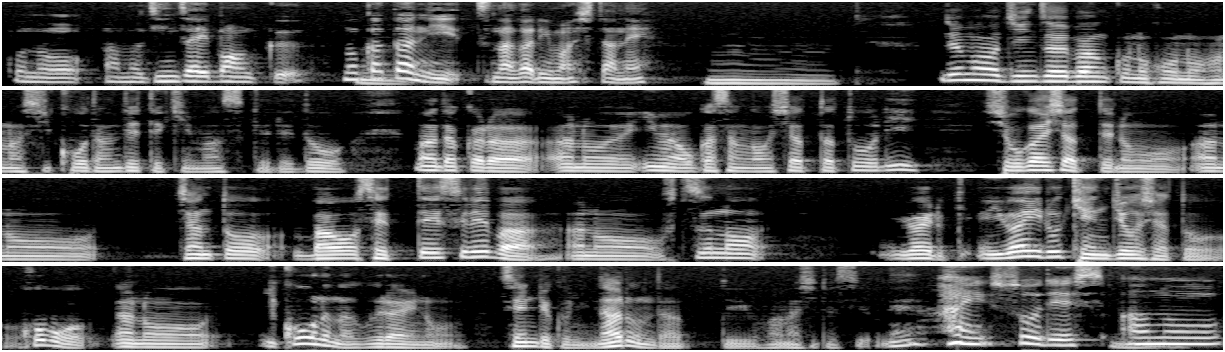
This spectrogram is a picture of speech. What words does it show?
この、あの、人材バンクの方につながりましたね。うん。で、まあ、人材バンクの方のお話、講談出てきますけれど、まあ、だから、あの、今、岡さんがおっしゃった通り、障害者っていうのも、あの、ちゃんと場を設定すれば、あの、普通の、いわゆる、いわゆる健常者と、ほぼ、あの、イコールなぐらいの戦力になるんだっていう話ですよね。はい、そうです。うんあの、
